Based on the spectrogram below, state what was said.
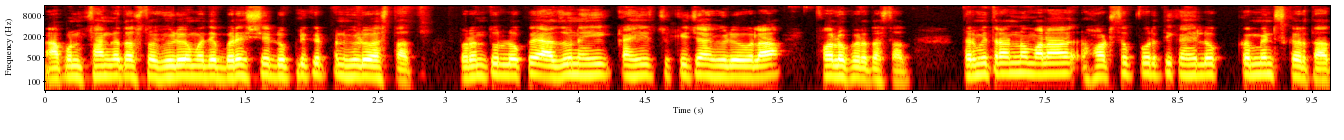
आपण सांगत असतो व्हिडिओमध्ये बरेचसे डुप्लिकेट पण व्हिडिओ असतात. परंतु लोक अजूनही काही चुकीच्या व्हिडिओला फॉलो करत असतात. तर मित्रांनो मला व्हॉट्सअपवरती काही लोक कमेंट्स करतात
